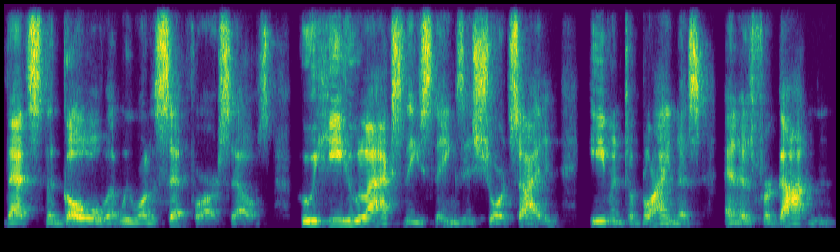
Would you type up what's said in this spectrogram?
That's the goal that we want to set for ourselves. Who he who lacks these things is short-sighted, even to blindness, and has forgotten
